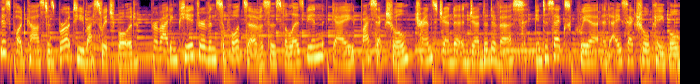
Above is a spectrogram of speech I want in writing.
This podcast is brought to you by Switchboard, providing peer driven support services for lesbian, gay, bisexual, transgender and gender diverse, intersex, queer, and asexual people,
